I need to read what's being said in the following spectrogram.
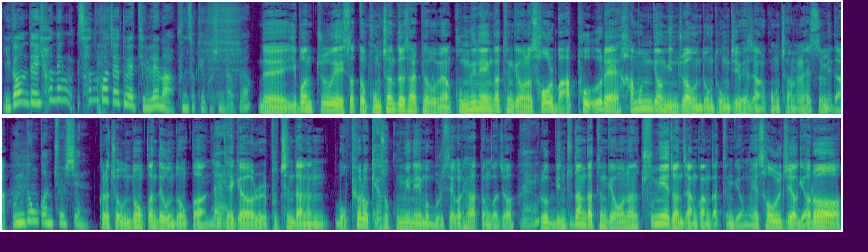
이 가운데 현행 선거제도의 딜레마 분석해 보신다고요? 네, 이번 주에 있었던 공천들 살펴보면 국민의힘 같은 경우는 서울 마포 을에 하문경 민주화운동 동지 회장을 공천을 했습니다. 운동권 출신. 그렇죠. 운동권 대 운동권 네. 이 대결을 붙인다는 목표로 계속 국민의힘은 물색을 해왔던 거죠. 네. 그리고 민주당 같은 경우는 추미애 전 장관 같은 경우에 서울 지역 여러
